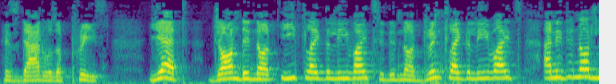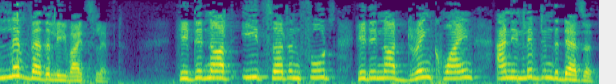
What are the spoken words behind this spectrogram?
his dad, was a priest. Yet, John did not eat like the Levites, he did not drink like the Levites, and he did not live where the Levites lived. He did not eat certain foods, he did not drink wine, and he lived in the desert.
